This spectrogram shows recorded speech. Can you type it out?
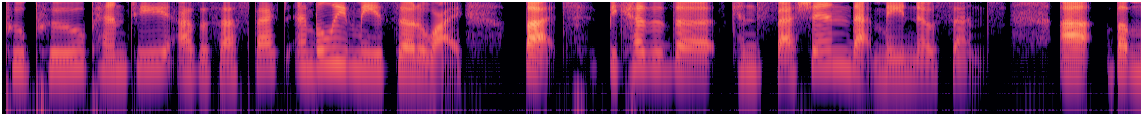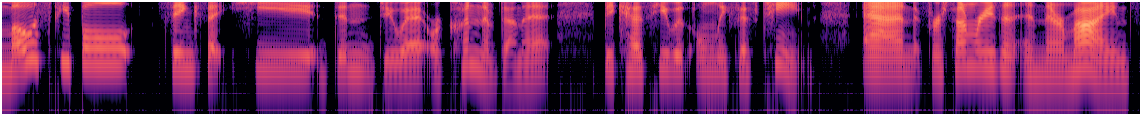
poo poo Pentti as a suspect, and believe me, so do I but because of the confession that made no sense. Uh, but most people think that he didn't do it or couldn't have done it because he was only 15. And for some reason in their minds,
